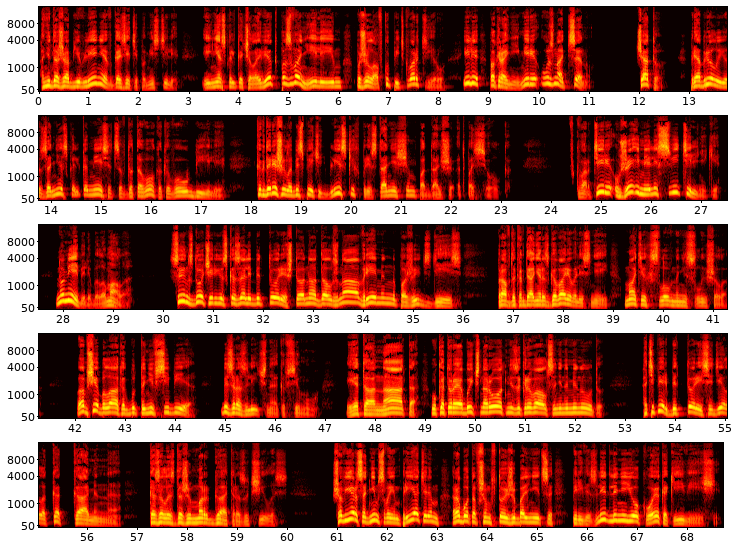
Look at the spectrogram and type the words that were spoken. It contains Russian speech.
Они даже объявление в газете поместили, и несколько человек позвонили им, пожелав купить квартиру или, по крайней мере, узнать цену. Чато приобрел ее за несколько месяцев до того, как его убили, когда решил обеспечить близких пристанищем подальше от поселка. В квартире уже имелись светильники, но мебели было мало. Сын с дочерью сказали Бетторе, что она должна временно пожить здесь. Правда, когда они разговаривали с ней, мать их словно не слышала. Вообще была как будто не в себе, безразличная ко всему. И это она-то, у которой обычно рот не закрывался ни на минуту. А теперь Беттори сидела как каменная. Казалось, даже моргать разучилась. Шавьер с одним своим приятелем, работавшим в той же больнице, перевезли для нее кое-какие вещи.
